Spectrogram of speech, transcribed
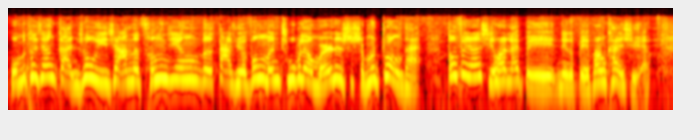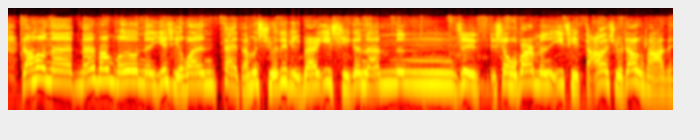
我们特想感受一下那曾经的大雪封门出不了门的是什么状态，都非常喜欢来北那个北方看雪。然后呢，南方朋友呢也喜欢在咱们雪地里边一起跟咱们这小伙伴们一起打打雪仗啥的。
